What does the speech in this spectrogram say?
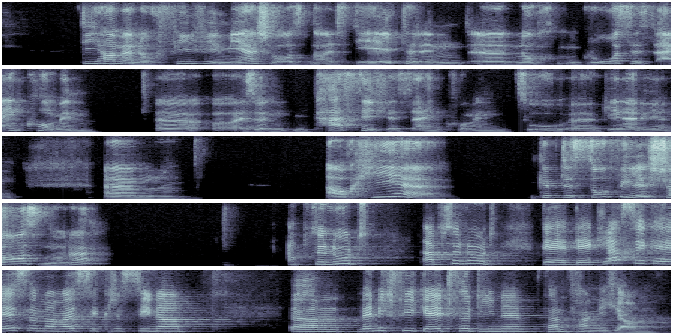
die haben ja noch viel, viel mehr Chancen als die Älteren, äh, noch ein großes Einkommen, äh, also ein, passives Einkommen zu äh, generieren. Ähm, auch hier gibt es so viele Chancen, oder? Absolut. Absolut. Der, der Klassiker ist immer, weißt du, Christina, ähm, wenn ich viel Geld verdiene, dann fange ich an.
